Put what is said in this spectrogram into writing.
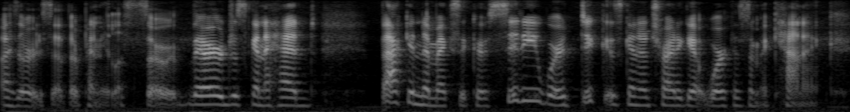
I already said they're penniless, so they're just gonna head back into Mexico City, where Dick is gonna try to get work as a mechanic.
